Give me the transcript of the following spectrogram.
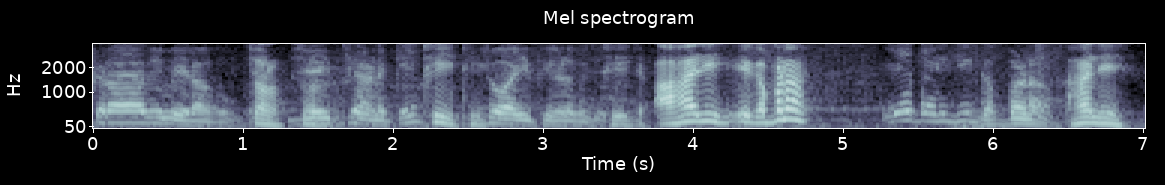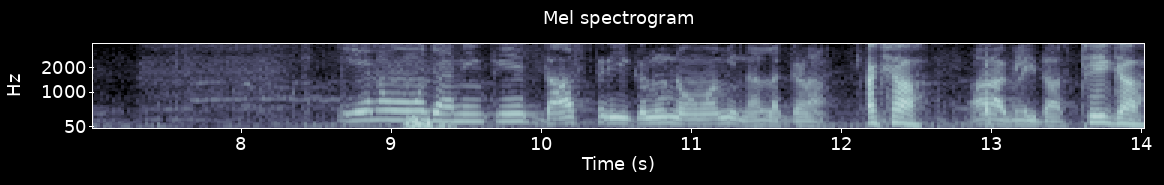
ਕਿਰਾਇਆ ਵੀ ਮੇਰਾ ਹੋਊਗਾ ਚਲੋ ਜੇ ਇੱਥੇ ਆਣ ਕੇ ਠੀਕ ਠੀਕ। ਚੁਆਈ ਫੇਲ ਹੋ ਜੇ। ਠੀਕ ਹੈ ਆਹ ਜੀ ਇਹ ਗੱਬਣਾ? ਇਹ ਬਾਈ ਜੀ ਗੱਬਣ। ਆ। ਹਾਂਜੀ। ਇਹਨੂੰ ਜਾਨੀ ਕਿ 10 ਤਰੀਕ ਨੂੰ 9ਵਾਂ ਮਹੀਨਾ ਲੱਗਣਾ। ਅੱਛਾ। ਆ ਅਗਲੀ 10 ਠੀਕ ਆ।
